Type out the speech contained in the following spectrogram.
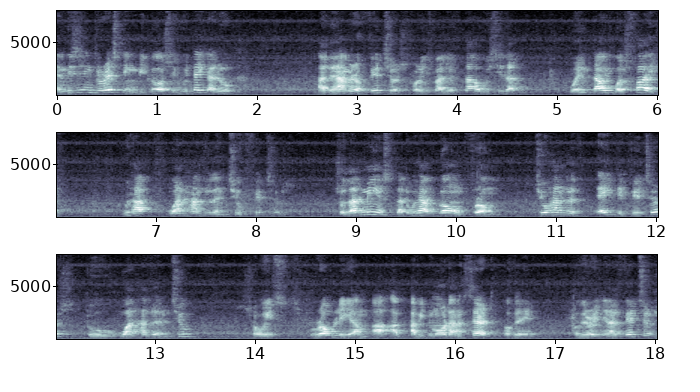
And this is interesting because if we take a look at the number of features for each value of tau, we see that when tau equals 5, we have 102 features. So that means that we have gone from 280 features to 102. So it's roughly um, a, a, bit more than a third of the, of the original features.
